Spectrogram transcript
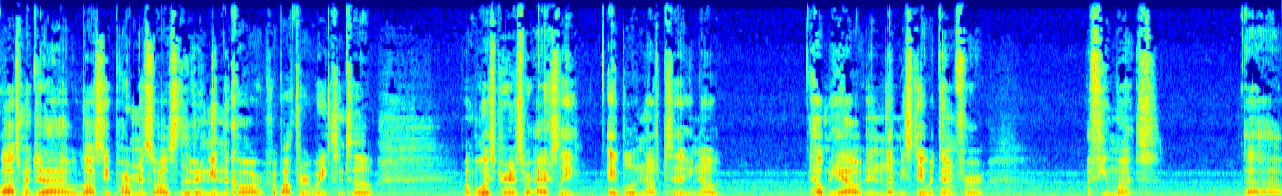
Lost my job, lost the apartment, so I was living in the car for about three weeks until my boy's parents were actually able enough to, you know, help me out and let me stay with them for a few months. Uh,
